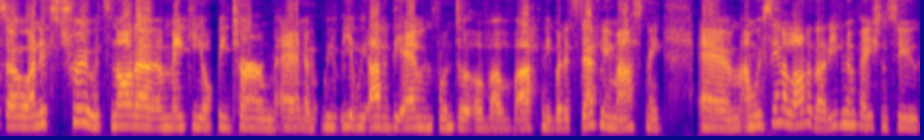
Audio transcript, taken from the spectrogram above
So and it's true. It's not a, a makey uppy term. Um, we we added the M in front of, of acne, but it's definitely maskne. Um, and we've seen a lot of that even in patients who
